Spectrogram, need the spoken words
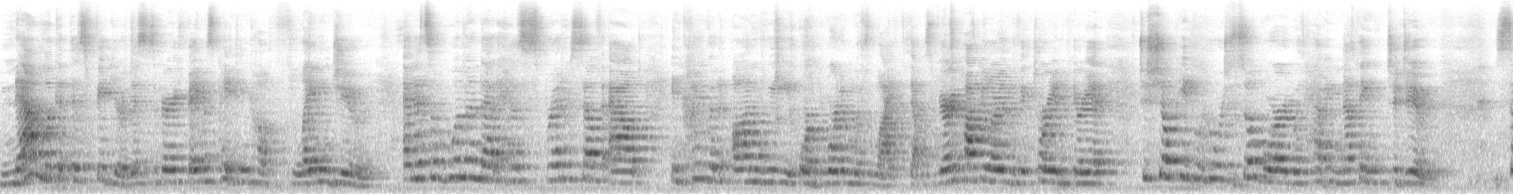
Now look at this figure. This is a very famous painting called Flaming June. And it's a woman that has spread herself out in kind of an ennui or boredom with life. That was very popular in the Victorian period to show people who were so bored with having nothing to do. So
